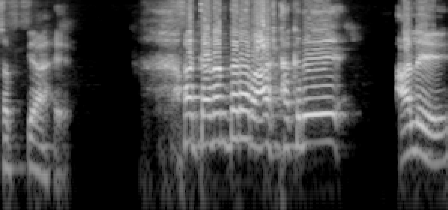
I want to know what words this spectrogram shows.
सत्य आहे. त्यानंतर राज ठाकरे आले.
